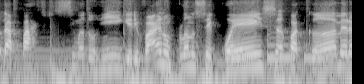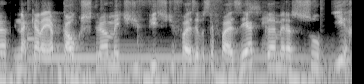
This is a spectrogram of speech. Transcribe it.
toda a parte de cima do ringue, ele vai num plano sequência com a câmera. E naquela época, algo extremamente difícil de fazer, você fazer a Sim. câmera subir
